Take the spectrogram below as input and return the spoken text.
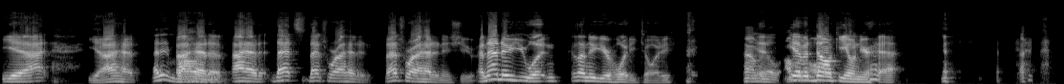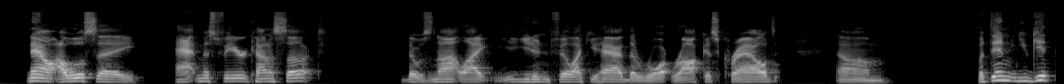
Yeah, I, yeah, I had I didn't. I had me. a, I had a, that's that's where I had it. That's where I had an issue, and I knew you wouldn't because I knew you're hoity-toity. I'm Yeah, gonna- you have a donkey on your hat. Now I will say, atmosphere kind of sucked. There was not like you didn't feel like you had the raucous crowds. Um, but then you get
